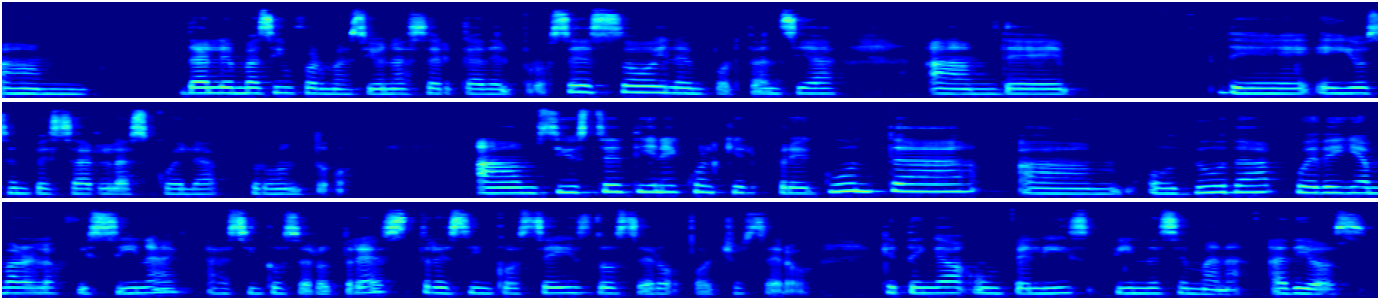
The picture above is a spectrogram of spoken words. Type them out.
darle más información acerca del proceso y la importancia de de ellos empezar la escuela pronto. si usted tiene cualquier pregunta o duda, puede llamar a la oficina a 503-356-2080. Que tenga un feliz fin de semana. Adiós.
